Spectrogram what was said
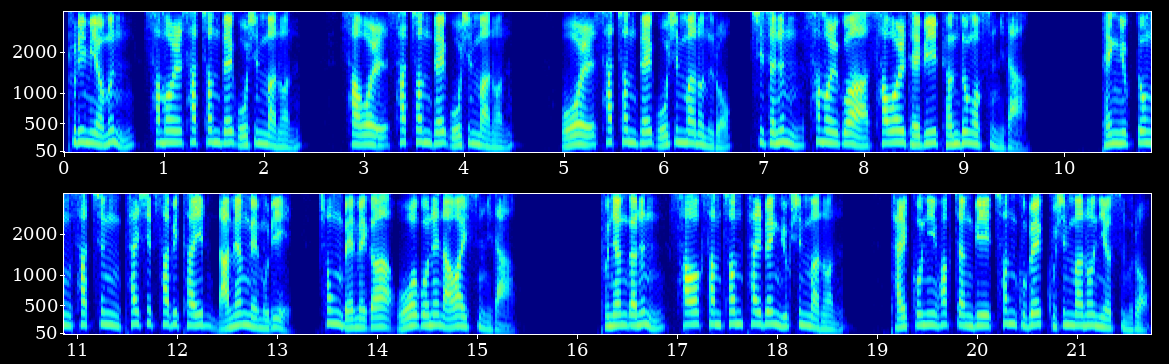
프리미엄은 3월 4,150만원, 4월 4,150만원, 5월 4,150만원으로 시세는 3월과 4월 대비 변동 없습니다. 106동 4층 84비 타입 남양 매물이 총 매매가 5억 원에 나와 있습니다. 분양가는 4억 3,860만원, 발코니 확장비 1,990만원이었으므로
